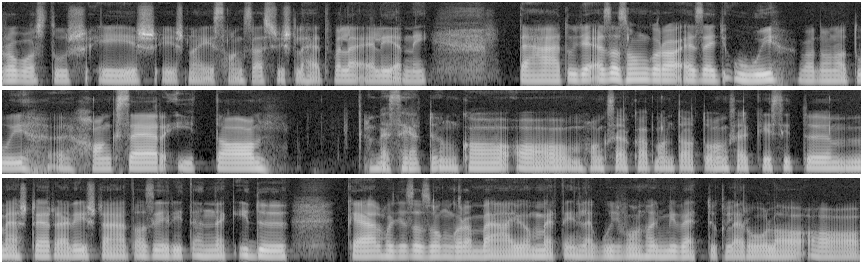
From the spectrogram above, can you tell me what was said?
robosztus és, és nehéz hangzás is lehet vele elérni. Tehát ugye ez a zongora, ez egy új, vadonatúj hangszer. Itt a beszéltünk a, a hangszerkarbantartó, hangszerkészítő mesterrel is, tehát azért itt ennek idő kell, hogy ez a zongora beálljon, mert tényleg úgy van, hogy mi vettük le róla a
